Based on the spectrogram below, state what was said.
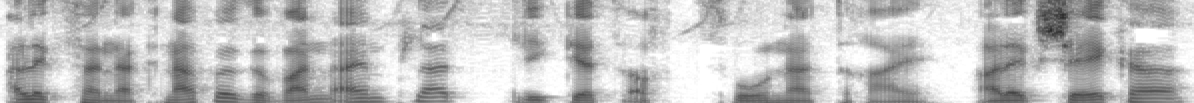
Alexander Knappe gewann einen Platz, liegt jetzt auf 203. Alex Shaker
